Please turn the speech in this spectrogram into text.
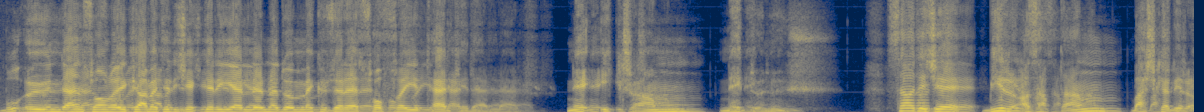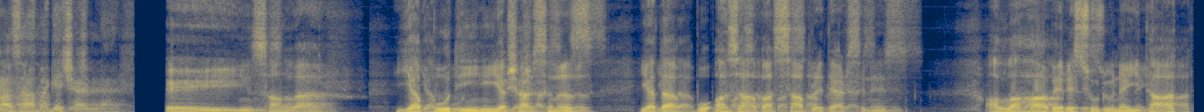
Bu öğünden sonra ikamet edecekleri yerlerine dönmek üzere sofrayı terk ederler. Ne ikram ne dönüş. Sadece bir azaptan başka bir azaba geçerler. Ey insanlar! Ya bu dini yaşarsınız ya da bu azaba sabredersiniz. Allah'a ve Resulüne itaat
